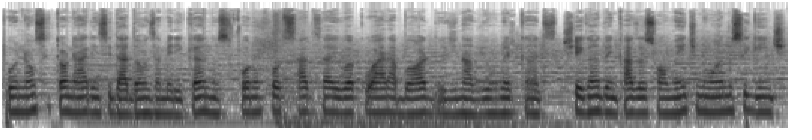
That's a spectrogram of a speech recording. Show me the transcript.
por não se tornarem cidadãos americanos foram forçados a evacuar a bordo de navios mercantes, chegando em casa somente no ano seguinte.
